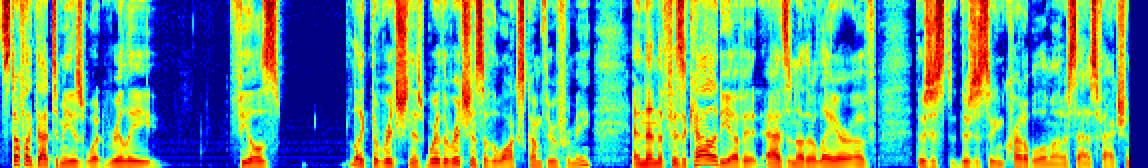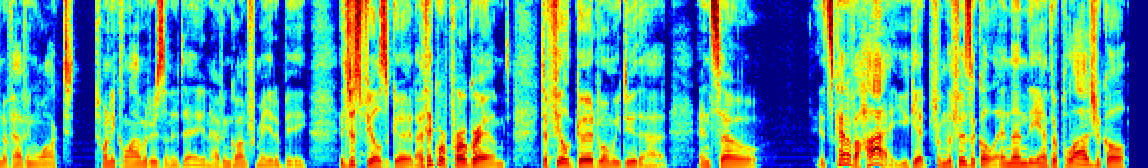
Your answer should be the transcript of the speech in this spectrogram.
stuff like that to me is what really feels like the richness, where the richness of the walks come through for me. And then the physicality of it adds another layer of there's just there's just an incredible amount of satisfaction of having walked 20 kilometers in a day and having gone from A to B. It just feels good. I think we're programmed to feel good when we do that. And so it's kind of a high you get from the physical and then the anthropological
